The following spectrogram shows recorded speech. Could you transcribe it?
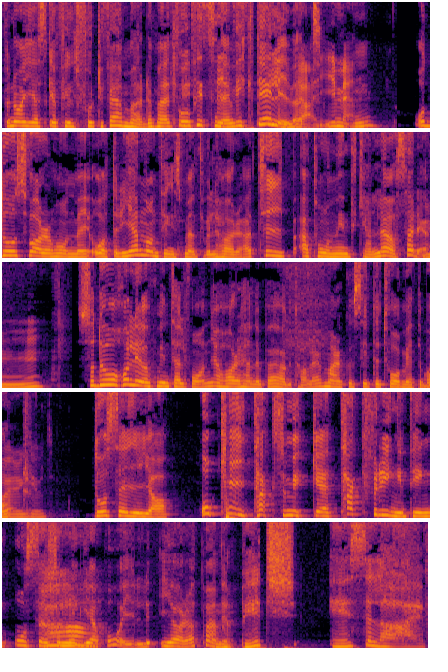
För nu har Jessica fyllt 45 här. De här två Mm. Precis. pizzorna är viktiga i livet. Jajamän. Och då svarar hon mig återigen någonting som jag inte vill höra. Typ att hon inte kan lösa det. Mm. Så då håller jag upp min telefon. Jag har henne på högtalare. Markus sitter två meter bort. Herregud. Då säger jag okej, tack så mycket. Tack för ingenting. Och sen så lägger jag på i, i örat på henne. The bitch is alive.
